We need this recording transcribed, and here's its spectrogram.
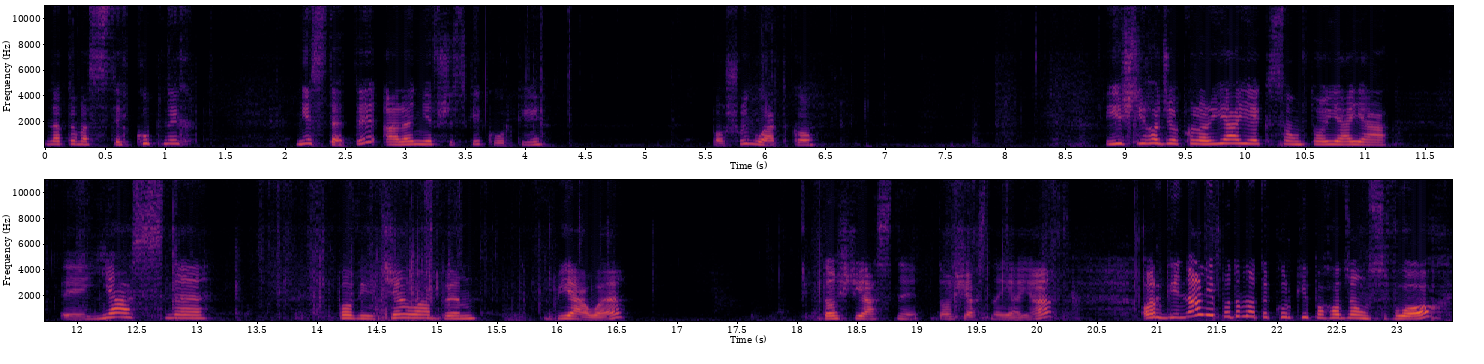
natomiast z tych kupnych niestety, ale nie wszystkie kurki poszły gładko. Jeśli chodzi o kolor jajek, są to jaja y, jasne, powiedziałabym białe. Dość jasny, dość jasne jaja. Oryginalnie podobno te kurki pochodzą z Włoch,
